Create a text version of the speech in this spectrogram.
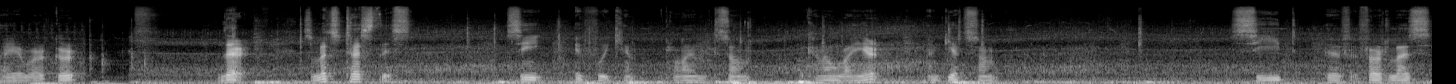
hire worker. There. So let's test this. See if we can plant some canola here and get some seed uh, fertilize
